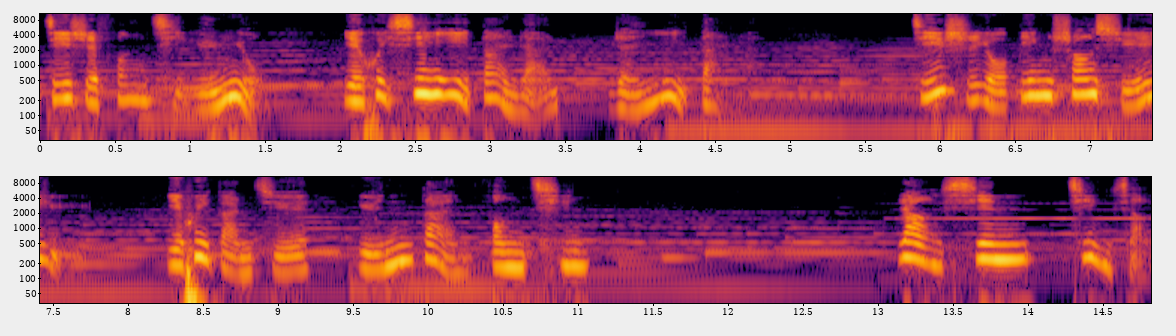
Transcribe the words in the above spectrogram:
即使风起云涌，也会心意淡然，人意淡然。即使有冰霜雪雨，也会感觉云淡风轻。让心静下来，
